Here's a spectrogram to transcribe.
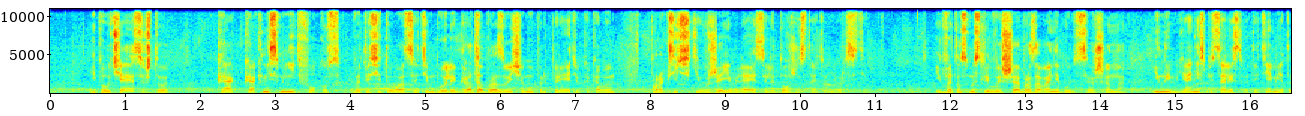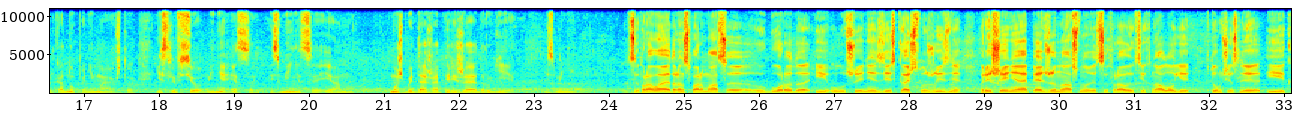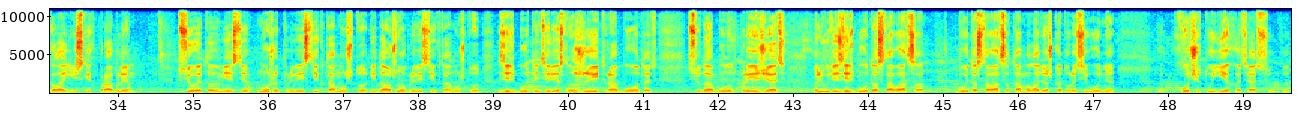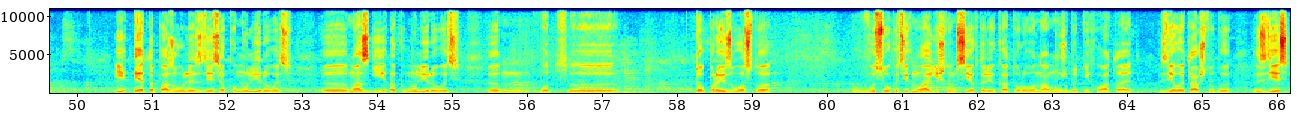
И получается, что как, как не сменить фокус в этой ситуации, тем более градообразующему предприятию, каковым практически уже является или должен стать университет. И в этом смысле высшее образование будет совершенно иным. Я не специалист в этой теме, я только одно понимаю, что если все меняется, изменится и оно. Может быть, даже опережая другие изменения. Цифровая трансформация города и улучшение здесь качества жизни, решение опять же на основе цифровых технологий, в том числе и экологических проблем – все это вместе может привести к тому, что и должно привести к тому, что здесь будет интересно жить, работать, сюда будут приезжать люди, здесь будут оставаться, будет оставаться та молодежь, которая сегодня э, хочет уехать отсюда. И это позволит здесь аккумулировать мозги, аккумулировать э, вот э, то производство в высокотехнологичном секторе, которого нам, может быть, не хватает сделать так, чтобы здесь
